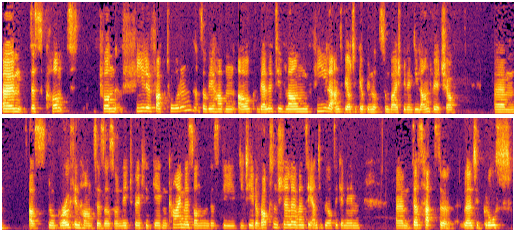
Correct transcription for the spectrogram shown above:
Ähm, das kommt von vielen Faktoren. Also wir haben auch relativ lang viele Antibiotika benutzt, zum Beispiel in die Landwirtschaft, ähm, als nur Growth Enhancers, also nicht wirklich gegen Keime, sondern dass die, die Tiere wachsen schneller, wenn sie Antibiotika nehmen. Ähm, das hat so relativ groß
